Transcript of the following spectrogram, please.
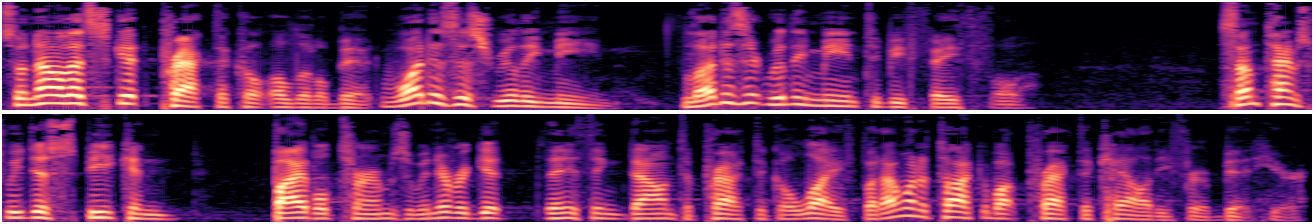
So now let's get practical a little bit. What does this really mean? What does it really mean to be faithful? Sometimes we just speak in Bible terms and we never get anything down to practical life. But I want to talk about practicality for a bit here.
